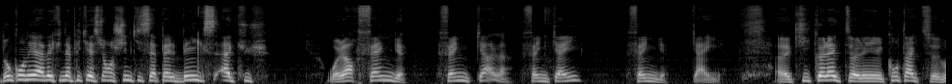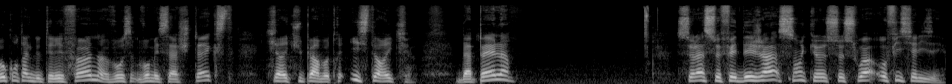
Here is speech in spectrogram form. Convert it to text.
Donc on est avec une application en Chine qui s'appelle BXAQ. Ou alors Feng, Fengkai, Fengkai, Fengkai. qui collecte les contacts, vos contacts de téléphone, vos, vos messages textes, qui récupère votre historique d'appels, cela se fait déjà sans que ce soit officialisé.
